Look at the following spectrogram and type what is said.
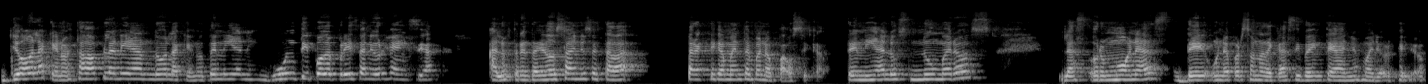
yo, la que no estaba planeando, la que no tenía ningún tipo de prisa ni urgencia, a los 32 años estaba prácticamente menopáusica. Tenía los números, las hormonas de una persona de casi 20 años mayor que yo.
